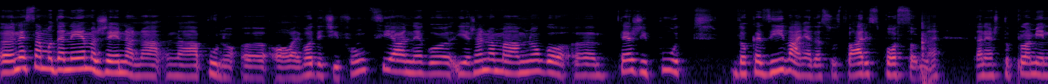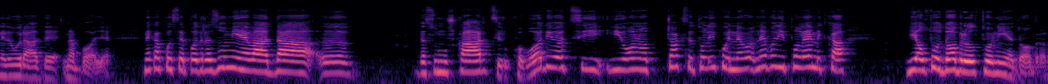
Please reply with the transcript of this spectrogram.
E, ne samo da nema žena na, na puno e, ovaj vodećih funkcija, nego je ženama mnogo e, teži put dokazivanja da su stvari sposobne da nešto promijene, da urade na bolje. Nekako se podrazumijeva da da su muškarci rukovodioci i ono čak se toliko i ne, ne vodi polemika je li to dobro ili to nije dobro.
